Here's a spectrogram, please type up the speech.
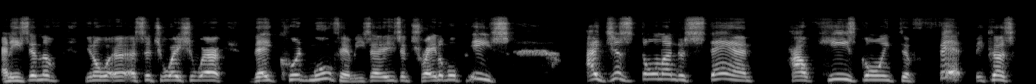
and he's in the you know a, a situation where they could move him. He's a he's a tradable piece. I just don't understand how he's going to fit because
